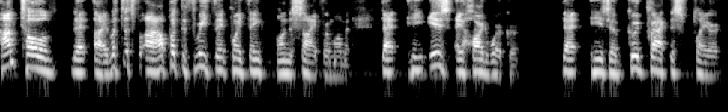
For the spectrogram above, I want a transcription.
I'm told that uh, let's just, uh, I'll put the three th- point thing on the side for a moment. That he is a hard worker, that he's a good practice player,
